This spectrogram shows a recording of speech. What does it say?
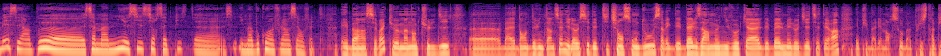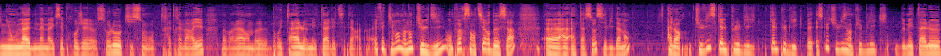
mais c'est un peu, euh, ça m'a mis aussi sur cette piste. euh, il m'a beaucoup influencé en fait. Et ben c'est vrai que maintenant que tu le dis, euh, bah, dans Devin Townsend, il a aussi des petites chansons douces avec des belles harmonies vocales, des belles mélodies, etc. Et puis bah, les morceaux bah, plus Strapping Young Lad, même avec ses projets solo qui sont très très variés, bah voilà, en brutal, métal, etc. quoi. Effectivement, maintenant que tu le dis, on peut ressentir de ça euh, à, à ta sauce évidemment. Alors, tu vises quel public, quel public? Est-ce que tu vises un public de métalleux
